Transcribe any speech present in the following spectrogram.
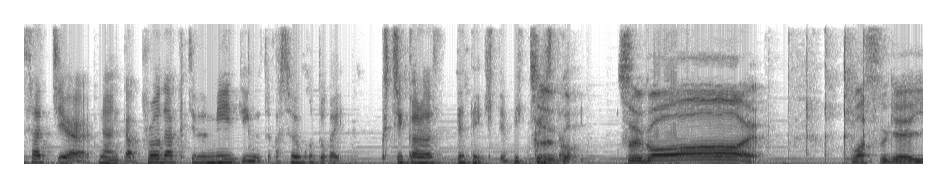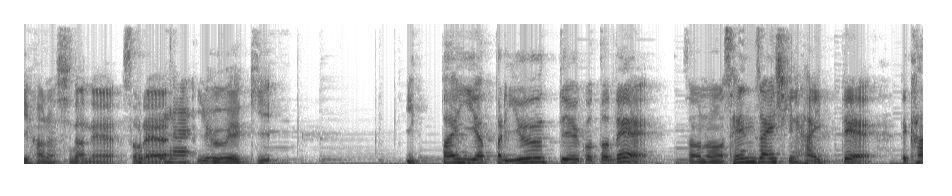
such a なんか productive meeting とかそういうことが口から出てきてびっくりした。すごい。すごーい。わすげえいい話だねそれ。い？有益。いっぱいやっぱり言うっていうことでその潜在意識に入ってで考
